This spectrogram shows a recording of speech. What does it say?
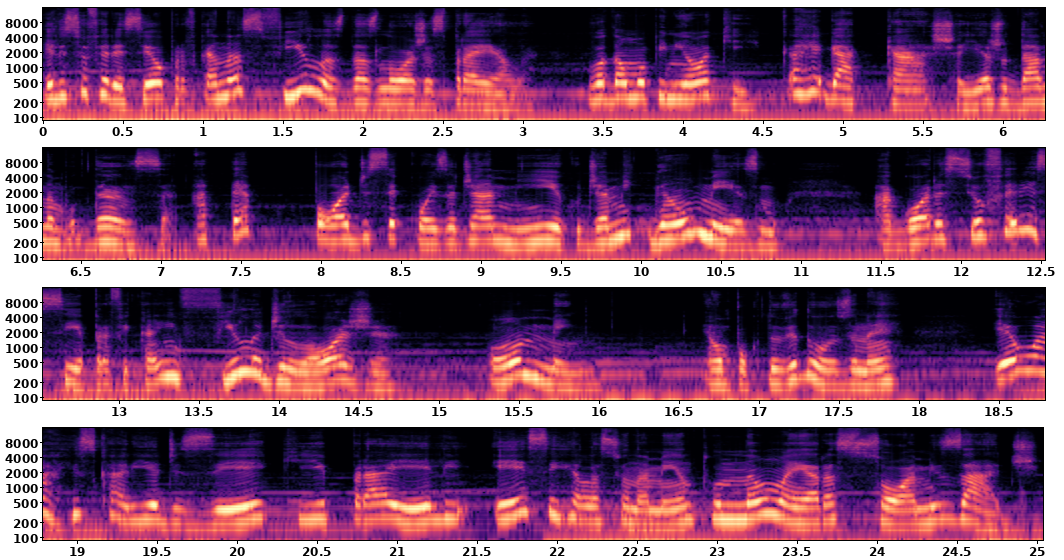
ele se ofereceu para ficar nas filas das lojas para ela. Vou dar uma opinião aqui. Carregar a caixa e ajudar na mudança até pode ser coisa de amigo, de amigão mesmo. Agora, se oferecer para ficar em fila de loja, homem, é um pouco duvidoso, né? Eu arriscaria dizer que para ele esse relacionamento não era só amizade.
